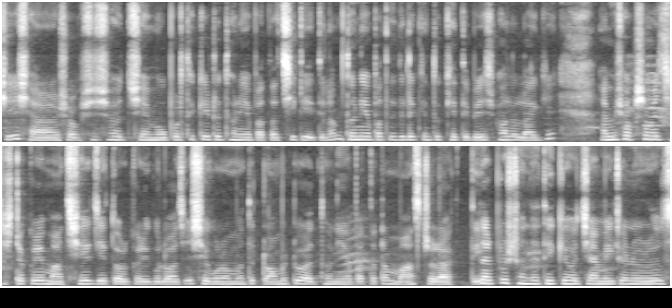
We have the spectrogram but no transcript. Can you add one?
শেষ। আর সবশেষে হচ্ছে আমি উপর থেকে একটু ধনিয়া পাতা ছিটিয়ে দিলাম। ধনিয়া পাতা দিলে কিন্তু খেতে বেশ ভালো লাগে। আমি সবসময় চেষ্টা করি মাছের যে তরকারিগুলো আছে, সেগুলোর মধ্যে টমেটো আর ধনিয়া পাতাটা মাস্ট রাখতে। তারপর সন্ধ্যা থেকে হচ্ছে আমি একটু নুডলস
